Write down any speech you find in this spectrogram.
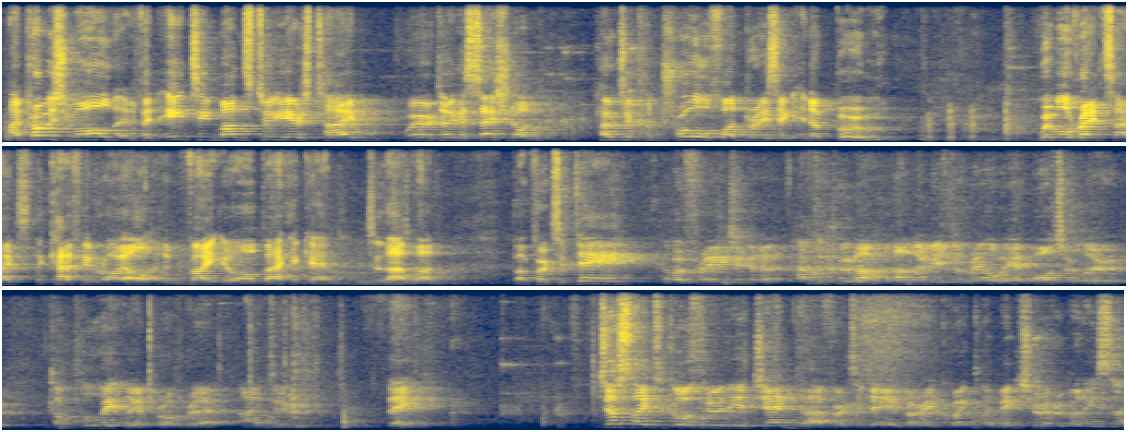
I promise you all that if in 18 months, two years time, we're doing a session on how to control fundraising in a boom, we will rent out the Cafe Royal and invite you all back again to that one. But for today, I'm afraid you're going to have to put up with underneath the railway at Waterloo. Completely appropriate, I do think. Just like to go through the agenda for today very quickly. Make sure everybody's uh,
